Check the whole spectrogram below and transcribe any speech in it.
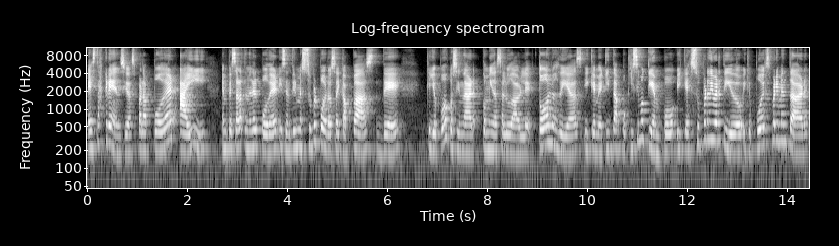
estas creencias para poder ahí empezar a tener el poder y sentirme súper poderosa y capaz de que yo puedo cocinar comida saludable todos los días y que me quita poquísimo tiempo y que es súper divertido y que puedo experimentar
